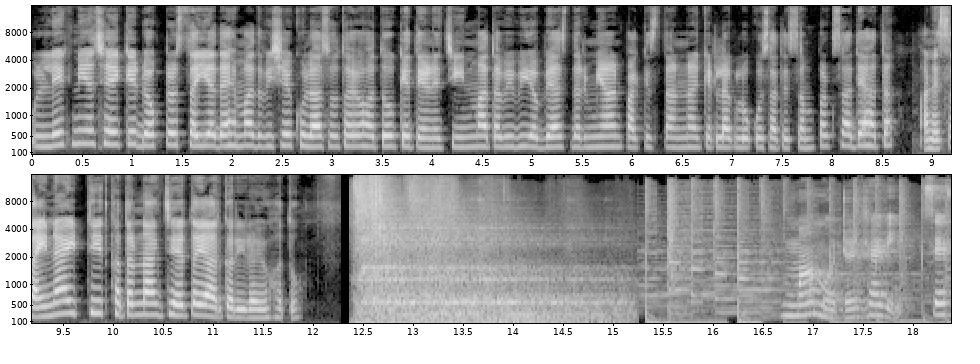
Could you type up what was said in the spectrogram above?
ઉલ્લેખનીય છે કે ડોક્ટર સૈયદ અહેમદ વિશે ખુલાસો થયો હતો કે તેણે ચીનમાં તબીબી અભ્યાસ દરમિયાન પાકિસ્તાનના કેટલાક લોકો સાથે સંપર્ક સાધ્યા હતા અને સાયનાઇડથી ખતરનાક ઝેર તૈયાર કરી રહ્યો હતો. મા motor driving, safe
